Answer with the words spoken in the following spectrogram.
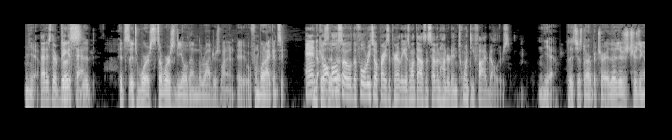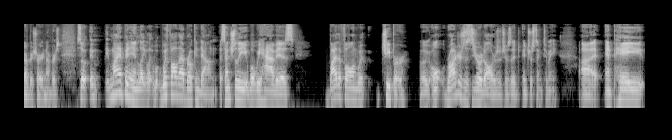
Yeah. That is their biggest so it's, it's, it's worse. It's a worse deal than the Rogers one, uh, from what I can see. And because also, the, the full retail price apparently is $1,725. Yeah, it's just arbitrary. They're just choosing arbitrary numbers. So, in, in my opinion, like like, with all that broken down, essentially what we have is buy the phone with cheaper. Oh, Rogers is zero dollars, which is interesting to me, uh, and pay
